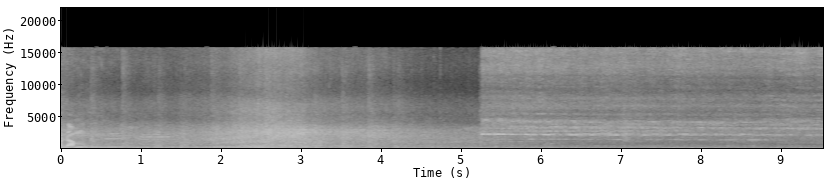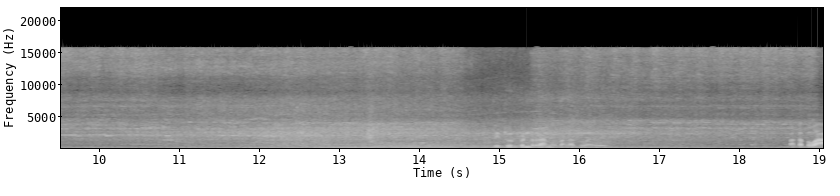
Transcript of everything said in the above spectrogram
Modom. Tidur beneran ya Pak Ketua ini. Pak Ketua.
